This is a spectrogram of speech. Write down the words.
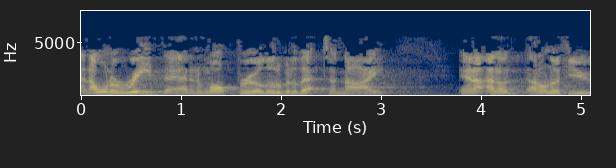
and I want to read that and walk through a little bit of that tonight. And I, I don't, I don't know if you,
